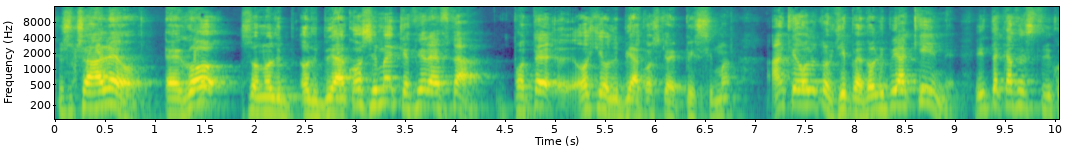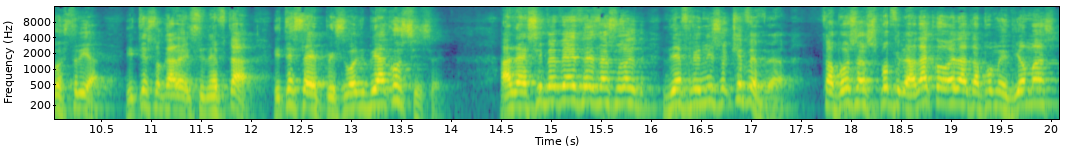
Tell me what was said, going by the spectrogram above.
Και σου ξαναλέω, εγώ στον Ολυ... Ολυμπιακός είμαι και θύρα 7. Ποτέ, ε, όχι Ολυμπιακός και επίσημα, Αν και όλο το γήπεδο Ολυμπιακή είναι. Είτε κάθε στην 23, είτε στο, καρα- στην 7, είτε στα επίσημα Ολυμπιακός είσαι. Αλλά εσύ βέβαια ήθελες να σου διευκρινίσω και βέβαια. Θα μπορούσα να σου πω φιλαράκο, έλα να τα πούμε οι δυο μας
